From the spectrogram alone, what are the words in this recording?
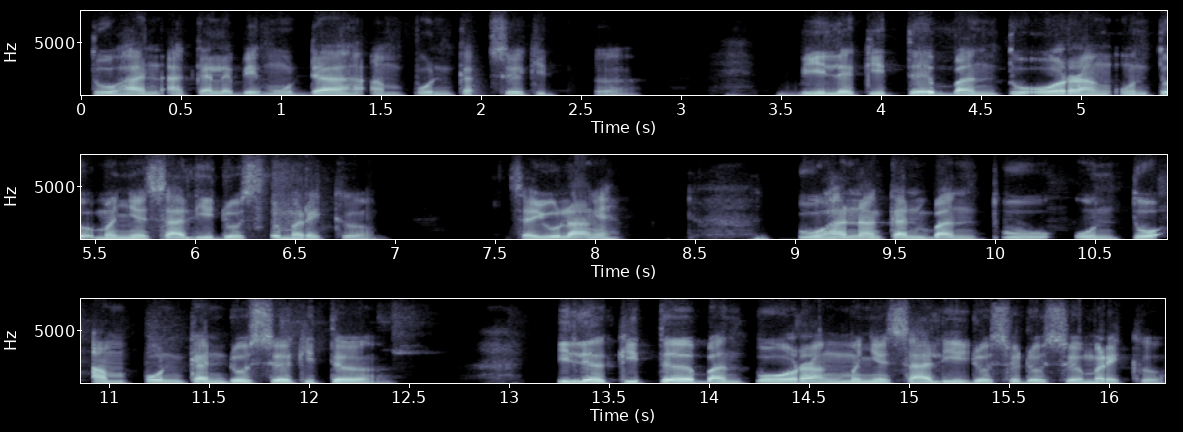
Tuhan akan lebih mudah ampun dosa kita bila kita bantu orang untuk menyesali dosa mereka. Saya ulang ya. Tuhan akan bantu untuk ampunkan dosa kita bila kita bantu orang menyesali dosa-dosa mereka.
